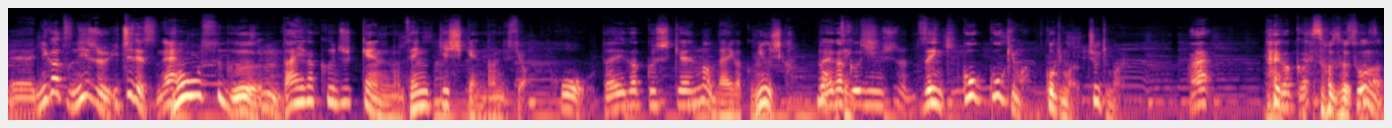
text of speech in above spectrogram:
えー2月21ですね。もうすぐん。大学受験の前期試験なんですよ。ほう大学試験の大学入試か。の大学前期入試の前期。後後期も後期もある。中期もある。ある。え？大学？そうそうそうそう。なの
